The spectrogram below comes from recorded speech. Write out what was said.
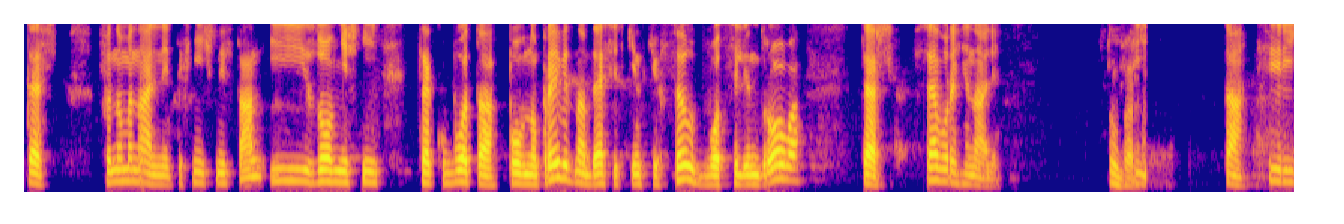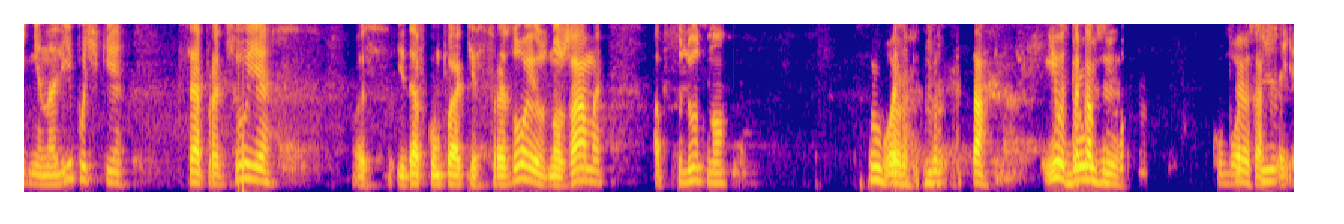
теж феноменальний технічний стан. І зовнішній це Кубота повнопривідна, 10 кінських сил, двоциліндрова. Теж все в оригіналі. Супер. Всі, та, всі рідні наліпочки, все працює. Ось іде в комплекті з фрезою, з ножами. Абсолютно. Супер. Ось. Так. І ось така Друзі, кубо- куботка щас ще є.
